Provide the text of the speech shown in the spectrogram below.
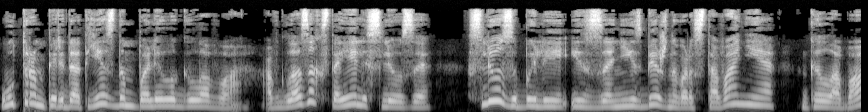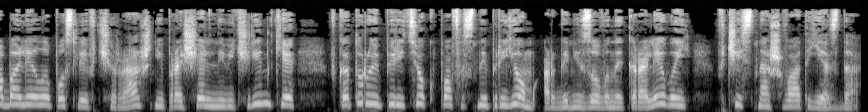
Утром перед отъездом болела голова, а в глазах стояли слезы. Слезы были из-за неизбежного расставания, голова болела после вчерашней прощальной вечеринки, в которую перетек пафосный прием, организованный королевой в честь нашего отъезда.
